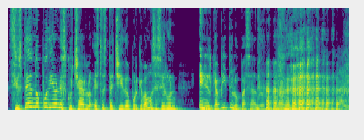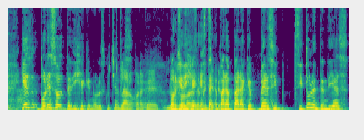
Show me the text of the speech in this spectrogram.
si ustedes no pudieron escucharlo, esto está chido porque vamos a hacer un en el capítulo pasado. que es, por eso te dije que no lo escucharas. Claro, para que lo Porque dije, desde el esta- principio. para, para que ver si, si tú lo entendías,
